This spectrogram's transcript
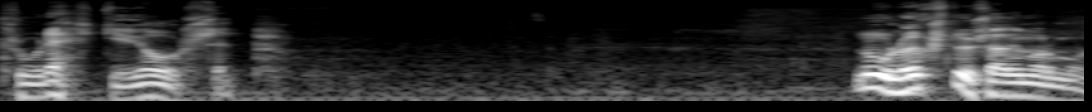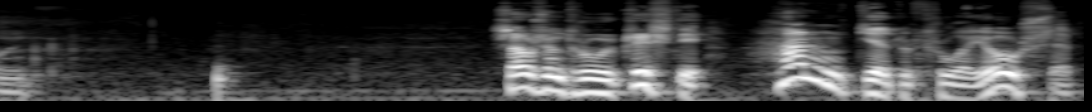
trúr ekki Jósef. Nú lögstu, saði mormónin. Sá sem trúir Kristi, hann getur trúa Jósef.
